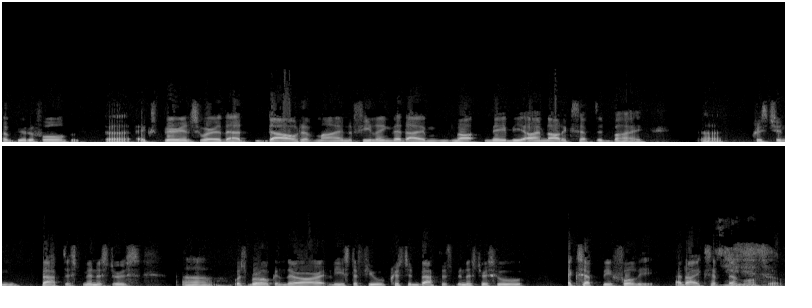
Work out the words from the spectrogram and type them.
a beautiful uh, experience where that doubt of mine, feeling that I'm not, maybe I'm not accepted by uh, Christian Baptist ministers, uh, was broken. There are at least a few Christian Baptist ministers who accept me fully, and I accept yeah. them also.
